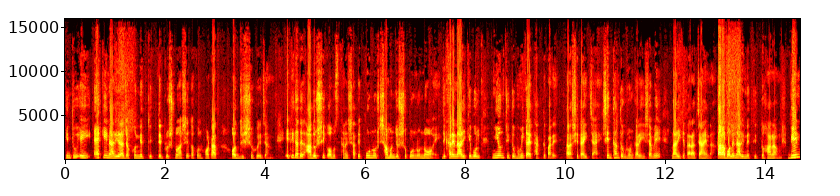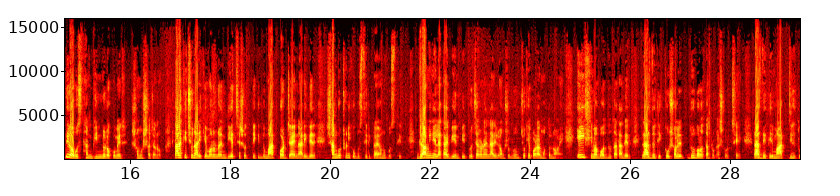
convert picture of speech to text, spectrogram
কিন্তু এই একই নারীরা যখন নেতৃত্বের প্রশ্ন আসে, তখন হঠাৎ অদৃশ্য হয়ে যান। এটি তাদের আদর্শিক অবস্থানের সাথে পূর্ণ সামঞ্জস্যপূর্ণ নয়। যেখানে নারী কেবল নিয়ন্ত্রিত ভূমিকায় থাকতে পারে, তারা সেটাই চায়। সিদ্ধান্ত গ্রহণকারী হিসাবে নারীকে তারা চায় না। তারা বলে, নারী নেতৃত্ব হারাম। বিএনপির অবস্থান ভিন্ন রকমের সমস্যাজনক। তারা কিছু নারীকে মনোনয়ন দিয়েছে সত্যি, কিন্তু মাঠ পর্যায়ে নারীদের সাংগঠনিক উপস্থিতি প্রায় অনুপস্থিত। গ্রামীণ এলাকায় বিএনপির প্রচারণায় নারীর অংশগ্রহণ চোখে পড়ার মতো নয়। এই সীমাবদ্ধতা তাদের রাজনৈতিক কৌশলের দুর্বলতা প্রকাশ করছে। রাজনীতির মাঠ যেহেতু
